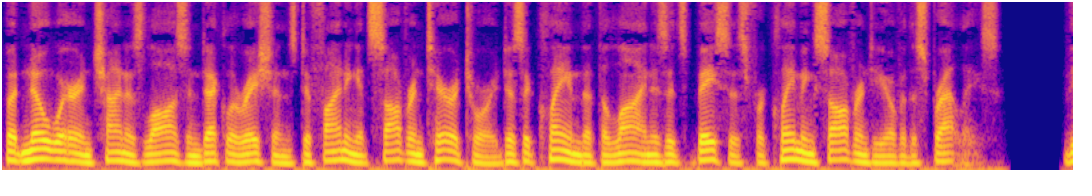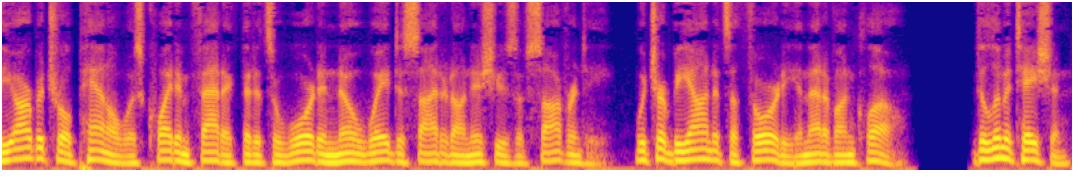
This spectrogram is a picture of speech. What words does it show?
But nowhere in China's laws and declarations defining its sovereign territory does it claim that the line is its basis for claiming sovereignty over the Spratlys. The arbitral panel was quite emphatic that its award in no way decided on issues of sovereignty, which are beyond its authority and that of UNCLOS. Delimitation,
